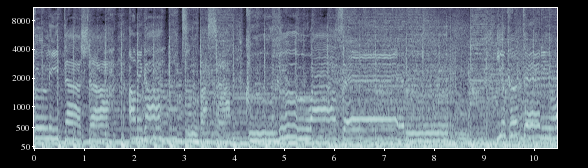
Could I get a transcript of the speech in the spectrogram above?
降り出した雨が翼狂わせる行く手には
